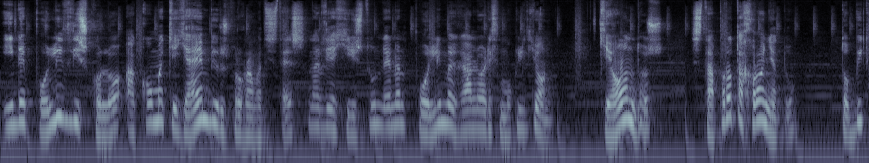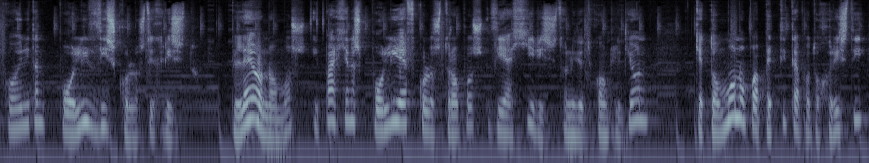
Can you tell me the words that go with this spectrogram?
είναι πολύ δύσκολο ακόμα και για έμπειρους προγραμματιστές να διαχειριστούν έναν πολύ μεγάλο αριθμό κλειδιών. Και όντως, στα πρώτα χρόνια του, το bitcoin ήταν πολύ δύσκολο στη χρήση του. Πλέον όμως υπάρχει ένας πολύ εύκολος τρόπος διαχείρισης των ιδιωτικών κλειδιών και το μόνο που απαιτείται από το χρήστη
